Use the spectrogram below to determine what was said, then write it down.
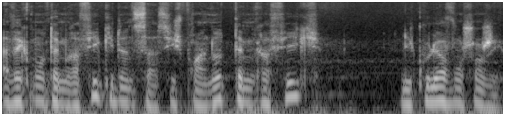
avec mon thème graphique, il donne ça. Si je prends un autre thème graphique, les couleurs vont changer.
